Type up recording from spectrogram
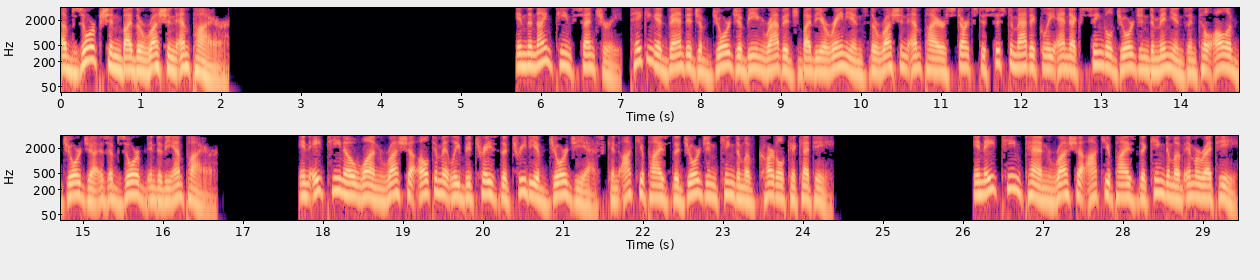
Absorption by the Russian Empire In the 19th century, taking advantage of Georgia being ravaged by the Iranians the Russian Empire starts to systematically annex single Georgian dominions until all of Georgia is absorbed into the empire. In 1801 Russia ultimately betrays the Treaty of Georgievsk and occupies the Georgian kingdom of Kartli-Kakheti. In 1810 Russia occupies the Kingdom of Imereti.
